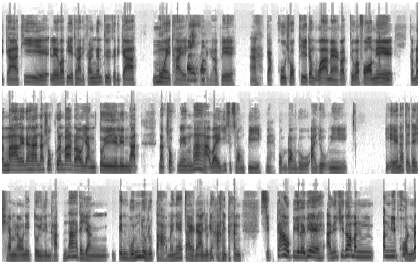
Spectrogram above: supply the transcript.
ติกาที่เรียกว่าพี่เอถนัดอีกครั้งนั้นคือกติกามวยไทยใช่ครับนะครับพี่นะกับคู่ชกที่ต้องบอกว่าแหมก็ถือว่าฟอร์มนี่กำลังมาเลยนะฮะนักชกเพื่อนบ้านเราอย่างตุยลินทัศน์นักชกเมียนมาวัย 22 ปีแหมผมลองดูอายุนี่พี่เอน่าจะได้แชมป์แล้วนี่ตุยลินทัศน์น่าจะยังเป็นวุ้นอยู่หรือเปล่าไม่แน่ใจนะอายุที่ห่างกัน 19 ปีเลยพี่เออันนี้คิดว่ามันมันมีผลไหม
